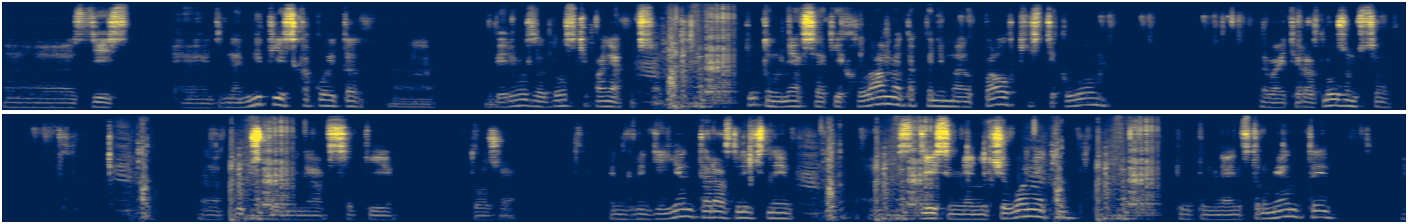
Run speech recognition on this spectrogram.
А, здесь э, динамит есть какой-то, э, береза, доски, понятно все. Тут у меня всякий хлам, я так понимаю, палки, стекло. Давайте разложим все. Э, тут что у меня всякие тоже ингредиенты различные. Э, здесь у меня ничего нету. Тут у меня инструменты, э,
